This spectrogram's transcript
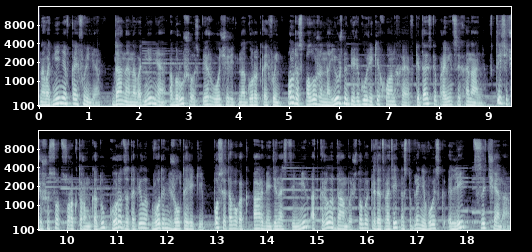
Наводнение в Кайфыне. Данное наводнение обрушилось в первую очередь на город Кайфынь. Он расположен на южном берегу реки Хуанхэ в китайской провинции Хэнань. В 1642 году город затопило водами Желтой реки, после того как армия династии Мин открыла дамбы, чтобы предотвратить наступление войск Ли Цичена.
